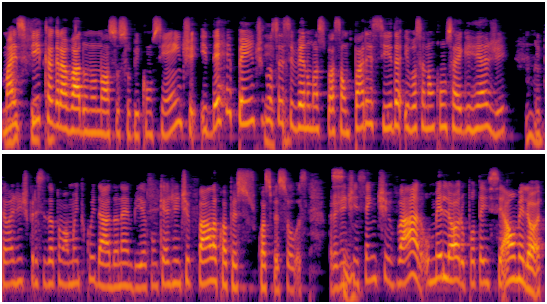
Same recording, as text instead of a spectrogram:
mas, mas fica. fica. gravado no nosso subconsciente e de repente fica. você se vê numa situação parecida e você não consegue reagir. Uhum. Então a gente precisa tomar muito cuidado, né, Bia, com o que a gente fala com, com as pessoas, para a gente incentivar o melhor, o potencial melhor.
